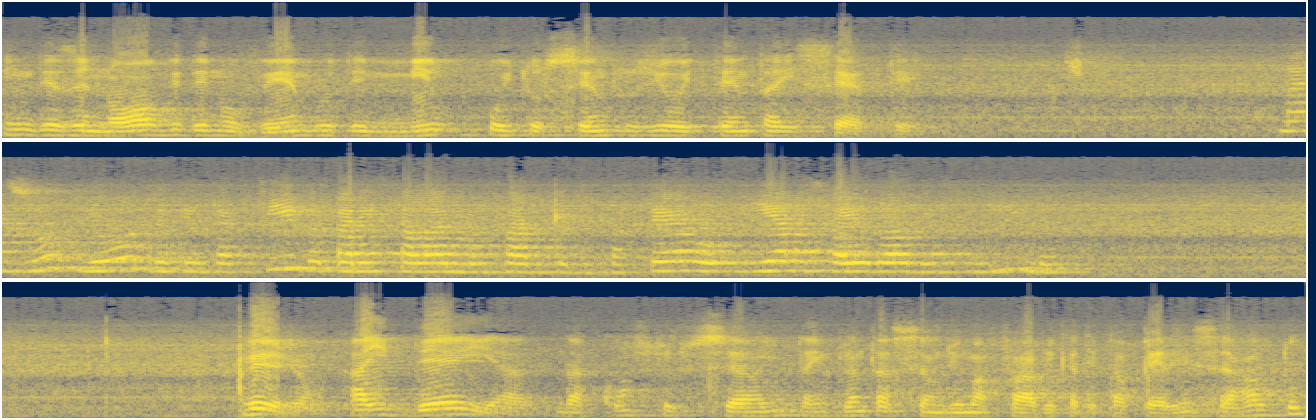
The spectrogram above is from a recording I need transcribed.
em 19 de novembro de 1887. Mas houve outra tentativa para instalar uma fábrica de papel e ela saiu logo em seguida? Vejam, a ideia da construção, da implantação de uma fábrica de papel em Salto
